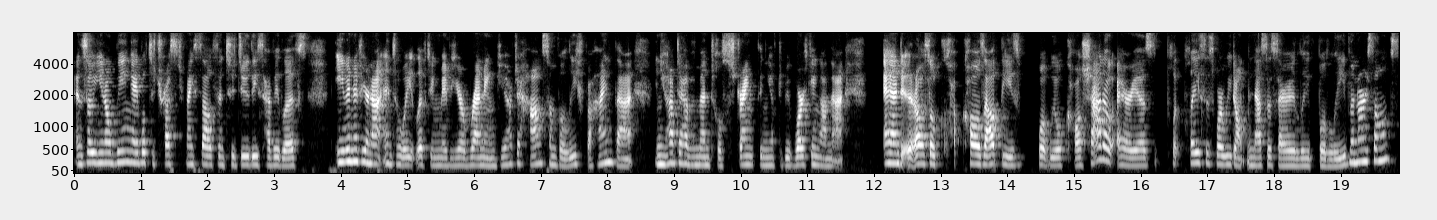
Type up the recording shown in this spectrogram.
And so, you know, being able to trust myself and to do these heavy lifts, even if you're not into weightlifting, maybe you're running, you have to have some belief behind that. And you have to have mental strength and you have to be working on that. And it also calls out these what we will call shadow areas, pl- places where we don't necessarily believe in ourselves.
